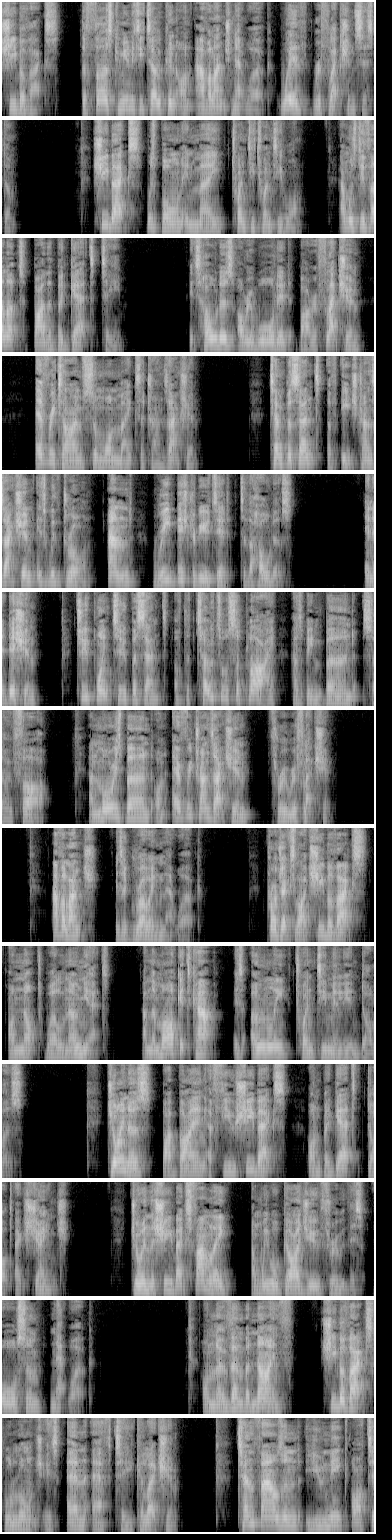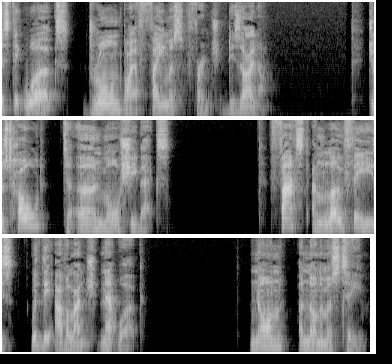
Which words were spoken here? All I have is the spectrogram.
ShibaVax, the first community token on Avalanche Network with reflection system. Shebex was born in May 2021 and was developed by the Baguette team. Its holders are rewarded by reflection every time someone makes a transaction. 10% of each transaction is withdrawn and redistributed to the holders. In addition, 2.2% of the total supply has been burned so far, and more is burned on every transaction through reflection. Avalanche is a growing network. Projects like ShibaVax are not well known yet, and the market cap is only $20 million. Join us by buying a few Shebex on baguette.exchange. Join the Shebex family and we will guide you through this awesome network. On November 9th, ShibaVax will launch its NFT collection. 10,000 unique artistic works drawn by a famous French designer. Just hold to earn more Shebex. Fast and low fees with the Avalanche network. Non-anonymous team.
